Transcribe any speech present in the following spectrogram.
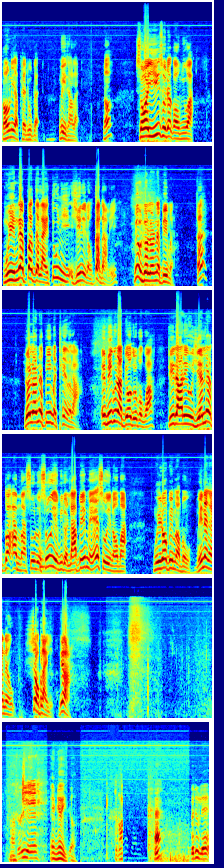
ခေါင်းတွေကဖယ်ထုတ်လိုက်မိထားလိုက်နော်ဇော်ကြီးဆိုတဲ့ကောင်မျိုးက ငွေနဲ့ပတ်သက်လိုက်သူ့ညီအရင်နေတောင်တတ်တာလေမင်းကိုလွယ်လွယ်နဲ့ပေးမှာဟမ်လွယ်လွယ်နဲ့ပေးမှာထင်သလားအေးမင်းကပြောသလိုပေါ့ကွာဒေတာတွေကိုရဲလက်သွားအပ်မှာဆိုလို့စိုးရင်ပြီးတော့လာပေးမယ်ဆိုရင်တော့မှငွေတော့ပေးမှာပေါ့မင်းနိုင်ငံနဲ့ရှော့ပလိုက်လေသိလားဇိုးကြီးရေအေးမျိုးကြီးပြောဘယ်လိုလဲဘယ်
